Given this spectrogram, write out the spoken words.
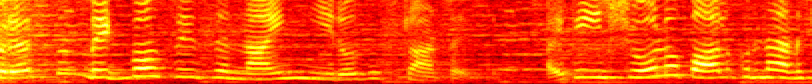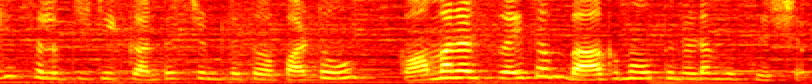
ప్రస్తుతం బిగ్ బాస్ సీజన్ నైన్ ఈ రోజు స్టార్ట్ అయింది. అయితే ఈ షోలో పాల్గొనడానికి సెలబ్రిటీ కంటెస్టెంట్లతో పాటు కామనర్స్ సైతం భాగమవుతుండడం విశేషం.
